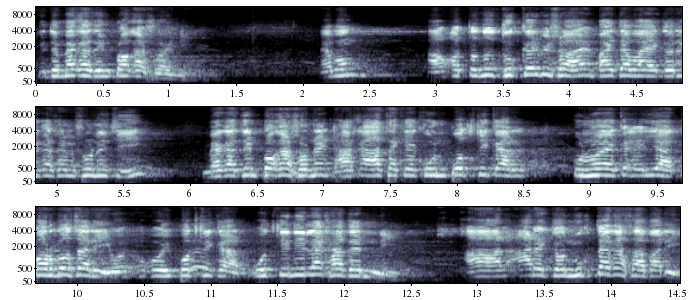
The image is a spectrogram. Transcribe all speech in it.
কিন্তু ম্যাগাজিন প্রকাশ হয়নি। এবং অত্যন্ত দুঃখের বিষয় বাইদা ভাই একজনের কাছে আমি শুনেছি, ম্যাগাজিন প্রকাশনে ঢাকা থেকে কোন পত্রিকার কোনো এক ইয়া কর্মচারী ওই- পত্রিকার, ও তিনি লেখা দেননি। আর আরেকজন মুক্তাগাছা বাড়ি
